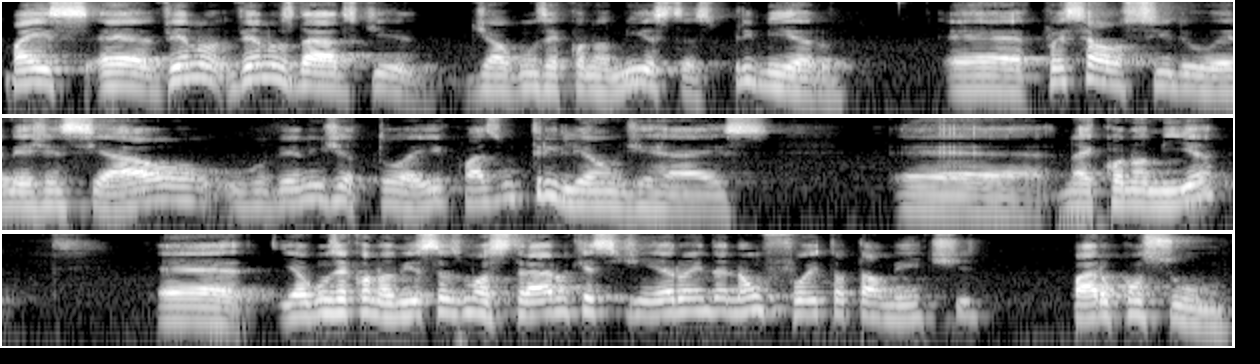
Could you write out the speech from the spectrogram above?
Mas, é, vendo, vendo os dados que, de alguns economistas, primeiro, é, com esse auxílio emergencial, o governo injetou aí quase um trilhão de reais é, na economia. É, e alguns economistas mostraram que esse dinheiro ainda não foi totalmente para o consumo,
